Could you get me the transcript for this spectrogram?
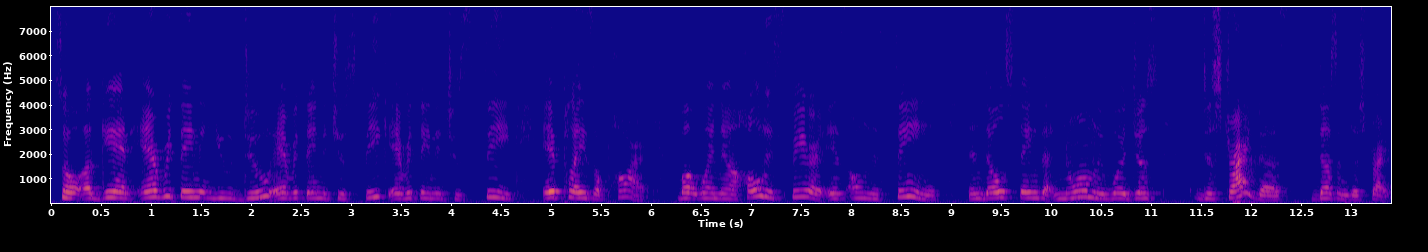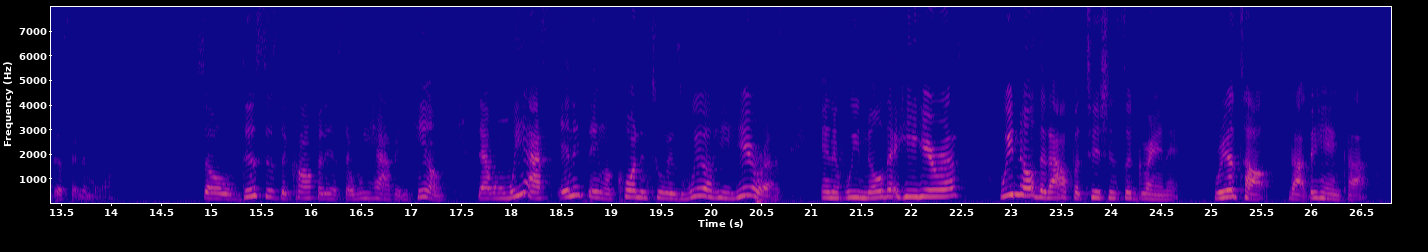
So again, everything that you do, everything that you speak, everything that you see, it plays a part. But when the Holy Spirit is on the scene, then those things that normally would just distract us doesn't distract us anymore. So this is the confidence that we have in him that when we ask anything according to his will, he hear us. And if we know that he hear us, we know that our petitions are granted. Real talk, Dr. Hancock.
